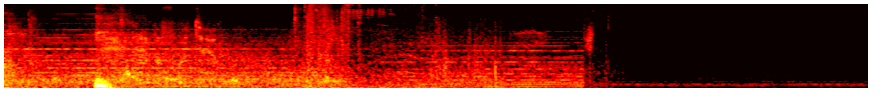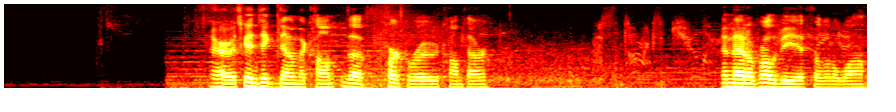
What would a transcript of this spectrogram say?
Alright, let's go and take down the com the Park Row comp tower. And that'll probably be it for a little while.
